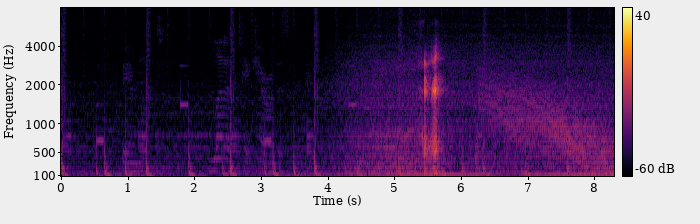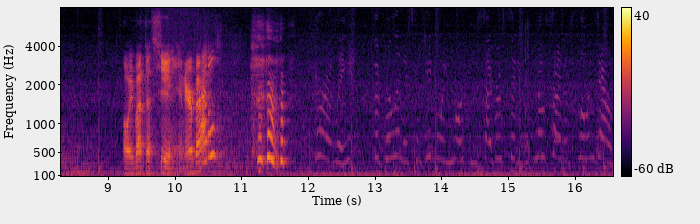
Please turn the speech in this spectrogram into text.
yet. Fear not. Let us take care of this for you. Oh, we about to see an inner battle? Currently, the villain is continuing north through Cyro City with no sign of slowing down.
